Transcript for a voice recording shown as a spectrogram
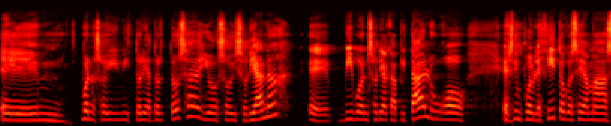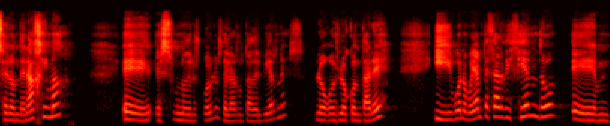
Em, bueno, soy Victoria Tortosa, yo soy soriana, eh, vivo en Soria Capital, Hugo es de un pueblecito que se llama Serón de Nájima, eh, es uno de los pueblos de la Ruta del Viernes, luego os lo contaré. Y bueno, voy a empezar diciendo eh,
